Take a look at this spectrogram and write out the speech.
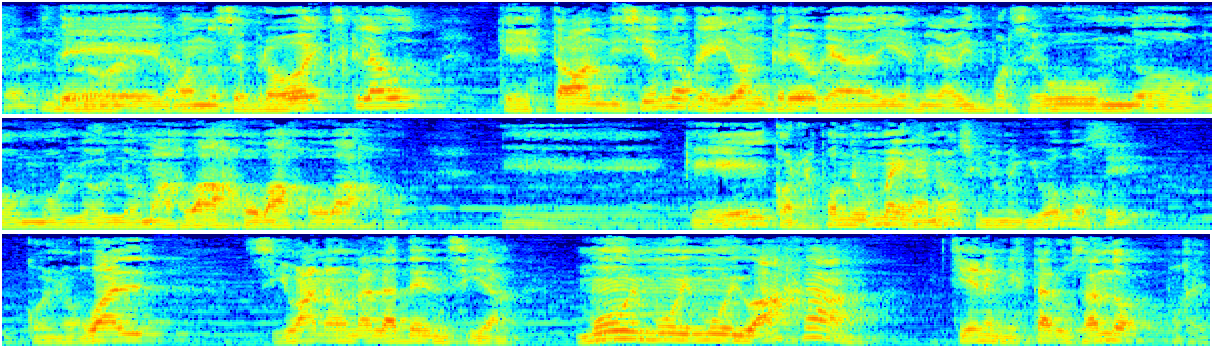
Cuando de cuando se probó Xcloud que estaban diciendo que iban creo que a 10 megabits por segundo como lo, lo más bajo, bajo, bajo. Eh, que corresponde a un mega, ¿no? Si no me equivoco. sí. Con lo cual, si van a una latencia muy, muy, muy baja, tienen que estar usando. Porque,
